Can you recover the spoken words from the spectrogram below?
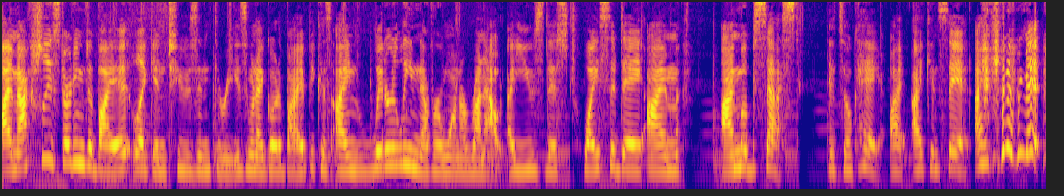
I'm actually starting to buy it like in twos and threes when I go to buy it because I literally never want to run out. I use this twice a day. I'm I'm obsessed it's okay. I, I can say it. I can admit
